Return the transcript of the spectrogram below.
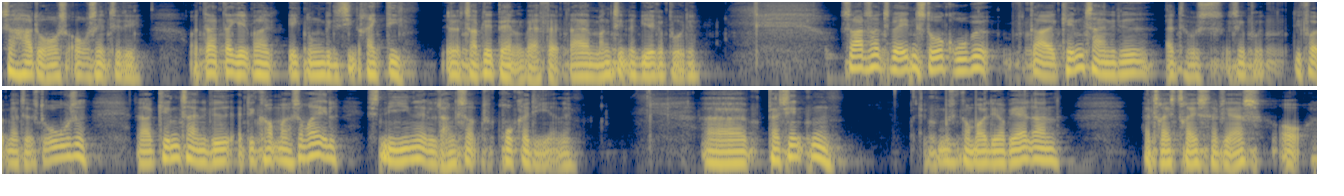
så har du også årsag til det. Og der, der hjælper ikke nogen medicin rigtig, eller tabletbehandling i hvert fald. Der er mange ting, der virker på det. Så er der så tilbage den store gruppe, der er kendetegnet ved, at hos jeg på, de folk med aterosklerose, der er kendetegnet ved, at det kommer som regel snigende eller langsomt progredierende. Uh, patienten måske kommer lidt op i alderen, 50, 60, 70 år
